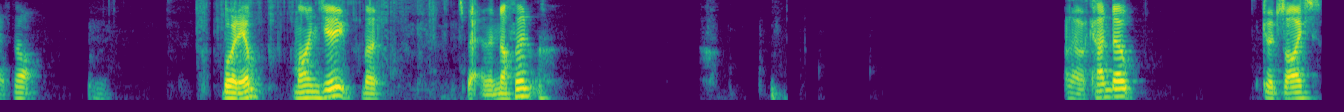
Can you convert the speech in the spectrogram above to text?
It's not brilliant, mind you, but it's better than nothing. Another candle, good size.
